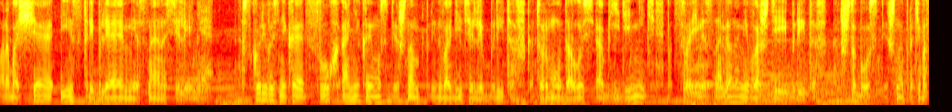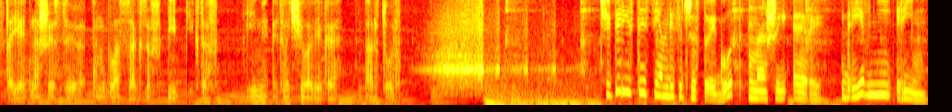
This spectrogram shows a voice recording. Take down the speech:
порабощая и истребляя местное население. Вскоре возникает слух о некоем успешном предводителе бритов, которому удалось объединить под своими знаменами вождей бритов, чтобы успешно противостоять нашествию англосаксов и пиктов. Имя этого человека – Артур. 476 год нашей эры. Древний Рим.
